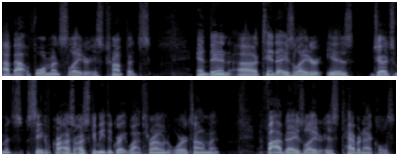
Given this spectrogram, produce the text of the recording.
About four months later is trumpets. And then uh, 10 days later is judgment's seat of Christ, or excuse me, the great white throne or atonement. Five days later is tabernacles.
